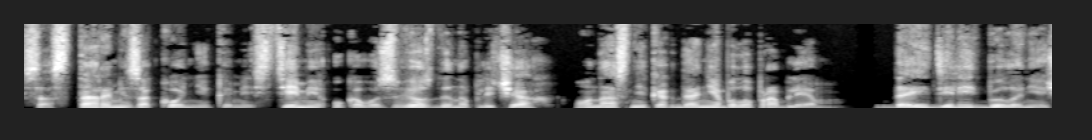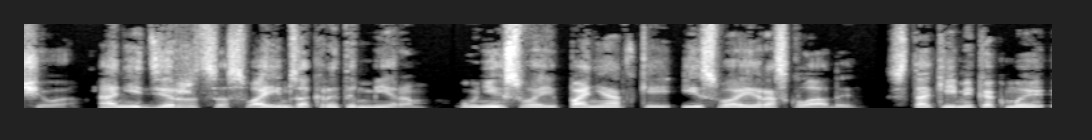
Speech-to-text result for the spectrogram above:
со старыми законниками, с теми, у кого звезды на плечах, у нас никогда не было проблем. Да и делить было нечего. Они держатся своим закрытым миром. У них свои понятки и свои расклады. С такими, как мы,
